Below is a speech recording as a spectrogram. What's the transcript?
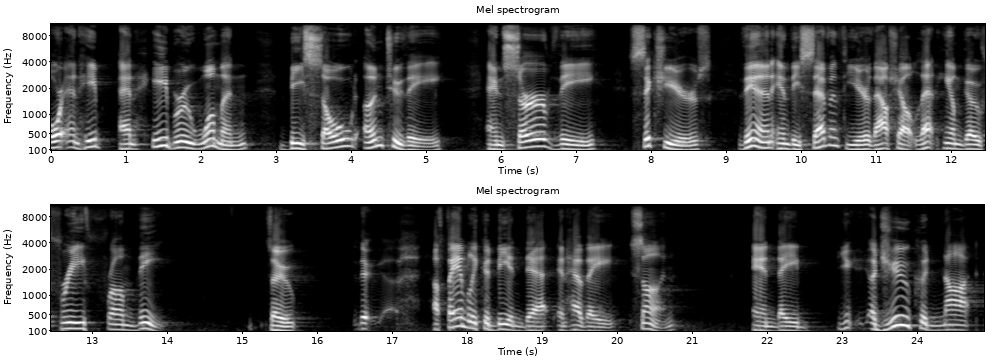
or an, he- an Hebrew woman, be sold unto thee, and serve thee six years, then in the seventh year thou shalt let him go free from thee. So, there, a family could be in debt and have a son, and they, a Jew could not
